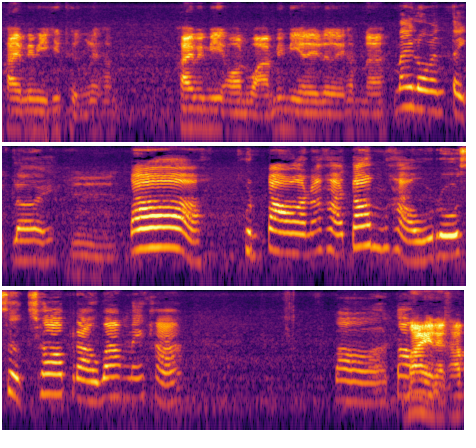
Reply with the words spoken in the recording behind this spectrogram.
ใครไม่มีคิดถึงเลยครับ ใครไม่มีอ่อนหวานไม่มีอะไรเลยครับนะ ไม่โรแมนติกเลย อืมปอ คุณปอนะคะ ต้อมเขารู้สึกชอบเราบ้างไหมคะ ปอต้อมไม่นะครับ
